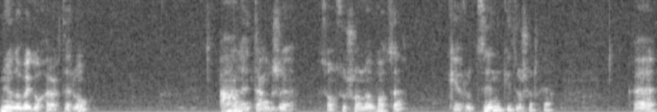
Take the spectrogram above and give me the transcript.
miodowego charakteru. Ale także są suszone owoce. Takie rodzynki troszeczkę. E,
